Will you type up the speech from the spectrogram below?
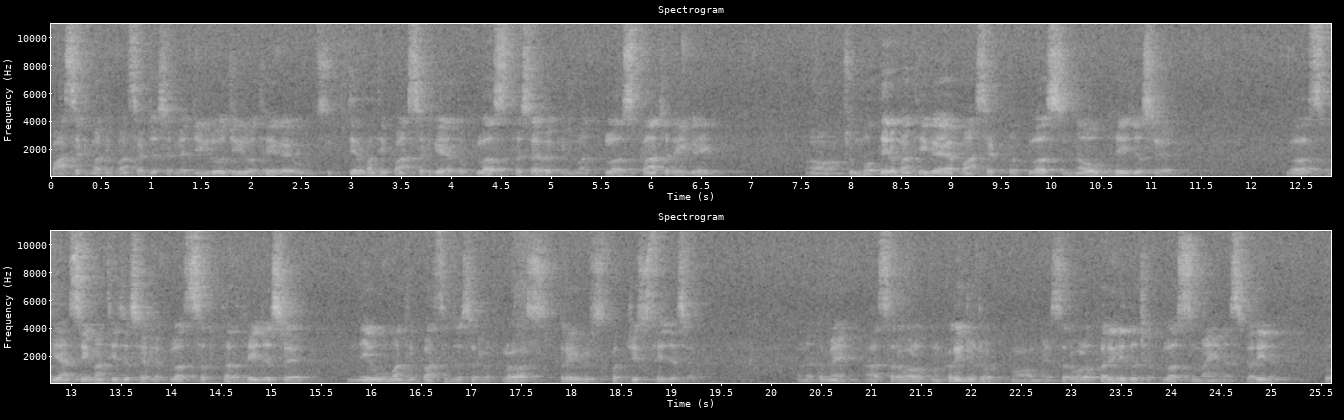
પાસઠમાંથી પાસઠ જશે એટલે જીરો જીરો થઈ ગયું સિત્તેરમાંથી પાસઠ ગયા તો પ્લસ થશે હવે કિંમત પ્લસ પાંચ રહી ગઈ અ, ચુમ્મોતેરમાંથી ગયા પાસઠ તો પ્લસ નવ થઈ જશે પ્લસ બ્યાસીમાંથી જશે એટલે પ્લસ સત્તર થઈ જશે, નેવુંમાંથી પાસઠ જશે એટલે પ્લસ ત્રેવીસ, પચીસ થઈ જશે. અને તમે આ સરવાળો પણ કરી જજો. મેં સરવાળો કરી લીધો છે, પ્લસ માઇનસ કરીને, તો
